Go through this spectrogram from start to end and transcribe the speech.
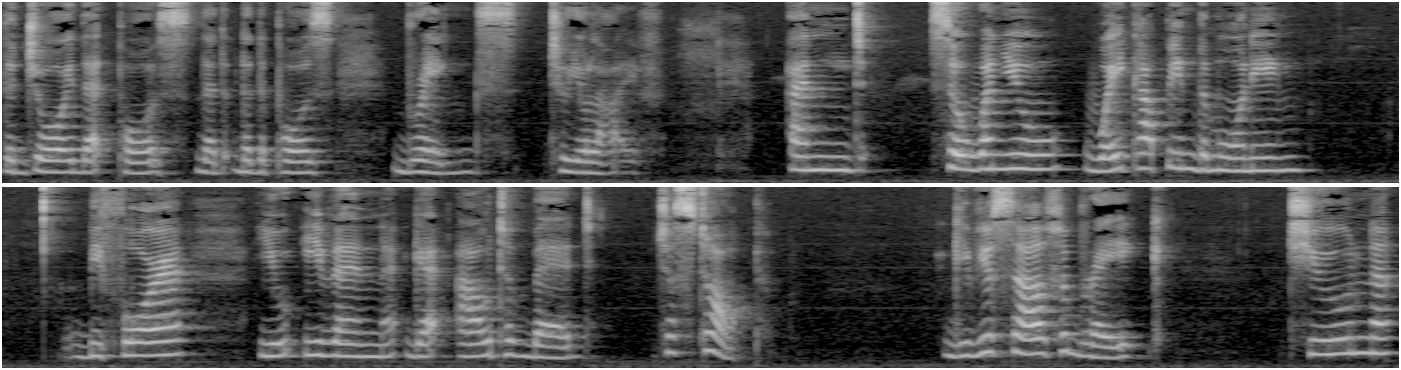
the joy that pause that, that the pause brings to your life. And so when you wake up in the morning, before you even get out of bed, just stop. Give yourself a break. Tune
